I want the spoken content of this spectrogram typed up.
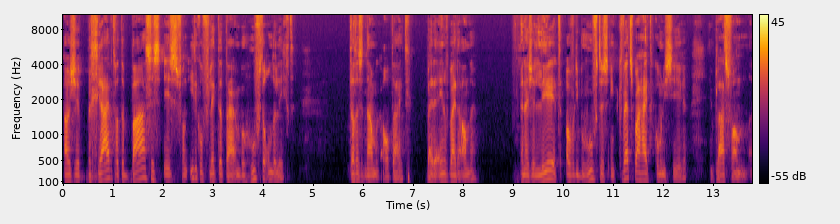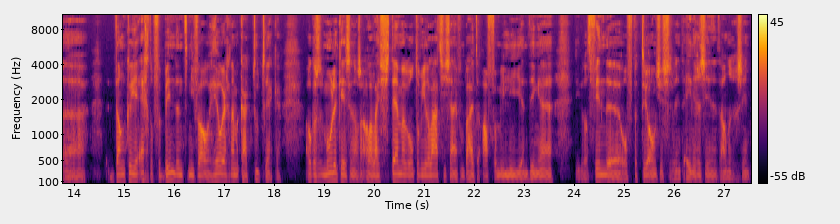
als je begrijpt wat de basis is van ieder conflict, dat daar een behoefte onder ligt. Dat is het namelijk altijd. Bij de een of bij de ander. En als je leert over die behoeftes in kwetsbaarheid te communiceren, in plaats van, uh, dan kun je echt op verbindend niveau heel erg naar elkaar toetrekken. Ook als het moeilijk is en als er allerlei stemmen rondom je relatie zijn van buitenaf, familie en dingen die wat vinden, of patroontjes in het ene gezin en het andere gezin.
